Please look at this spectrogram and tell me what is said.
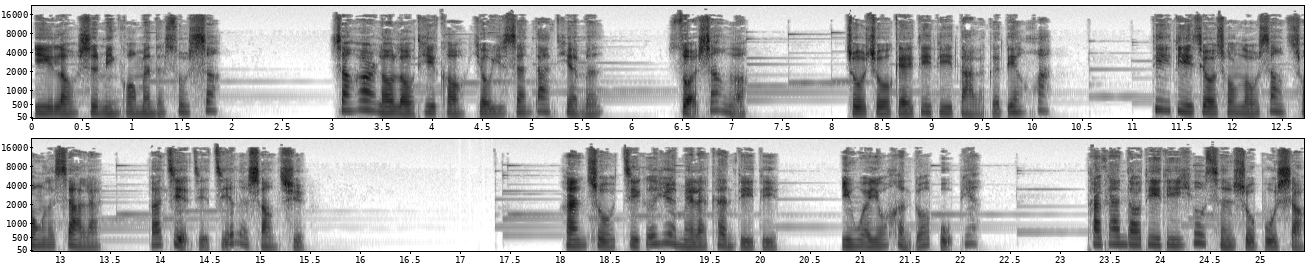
一楼是民工们的宿舍，上二楼楼梯口有一扇大铁门，锁上了。楚楚给弟弟打了个电话，弟弟就从楼上冲了下来。把姐姐接了上去。韩楚几个月没来看弟弟，因为有很多不便。他看到弟弟又成熟不少，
